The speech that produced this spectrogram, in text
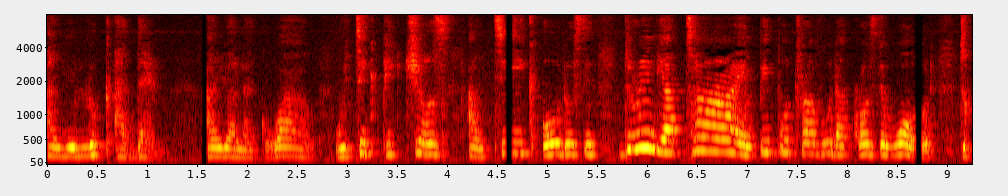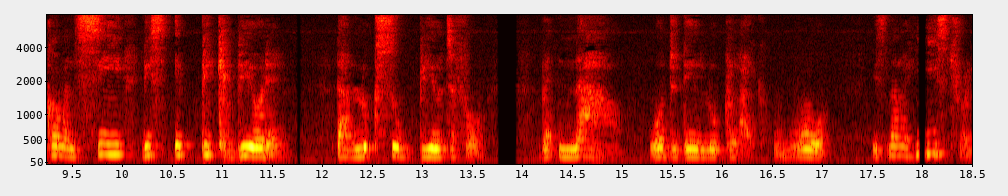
and you look at them and you are like, wow, we take pictures and take all those things. During their time, people traveled across the world to come and see this epic building that looks so beautiful. But now, what do they look like? Whoa. It's now history.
